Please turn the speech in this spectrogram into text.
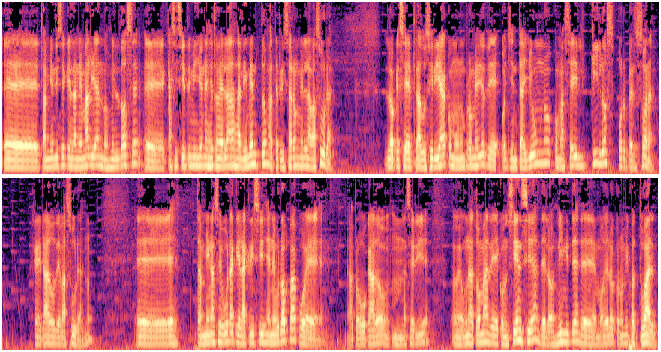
Eh, también dice que en la Alemania, en 2012, eh, casi 7 millones de toneladas de alimentos aterrizaron en la basura, lo que se traduciría como en un promedio de 81,6 kilos por persona generado de basura, ¿no? También asegura que la crisis en Europa pues ha provocado una serie eh, una toma de conciencia de los límites del modelo económico actual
